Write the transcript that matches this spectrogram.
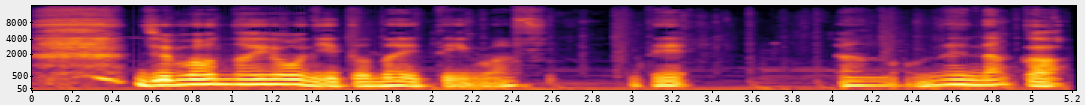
呪文のように唱えています。で、あのね、なんか、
